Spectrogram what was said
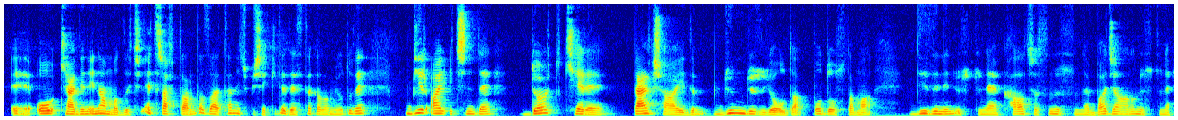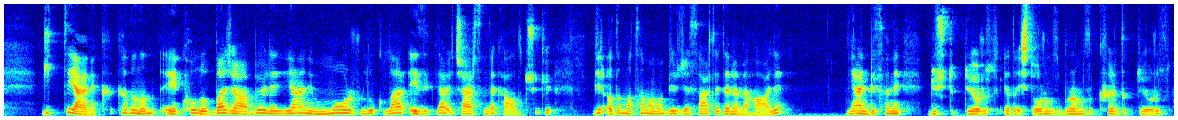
E, o kendine inanmadığı için etraftan da zaten hiçbir şekilde destek alamıyordu ve bir ay içinde dört kere ben şahidim dümdüz yolda bodoslama dizinin üstüne, kalçasının üstüne, bacağının üstüne gitti yani kadının e, kolu, bacağı böyle yani morluklar, ezikler içerisinde kaldı. Çünkü bir adım atamama, bir cesaret edememe hali. Yani biz hani düştük diyoruz ya da işte oramızı buramızı kırdık diyoruz.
